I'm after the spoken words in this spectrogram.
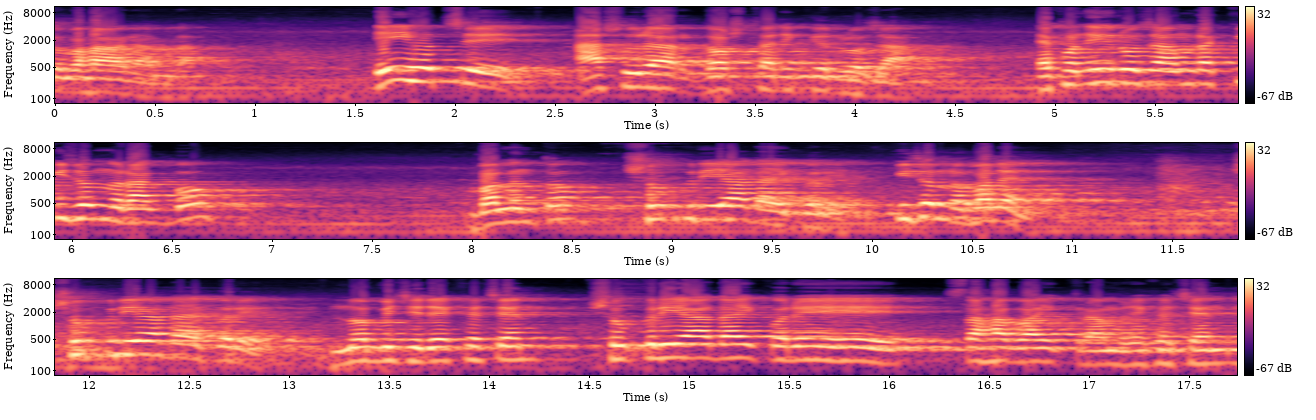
সুবহান আল্লাহ এই হচ্ছে আশুরার দশ তারিখের রোজা। এখন এই রোজা আমরা কি জন্য রাখব? বলেন তো, শুক্রিয়া আদায় করে। কি জন্য বলেন? শুক্রিয়া আদায় করে নবীজি রেখেছেন, শুক্রিয়া আদায় করে সাহাবাই ক্রাম রেখেছেন,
